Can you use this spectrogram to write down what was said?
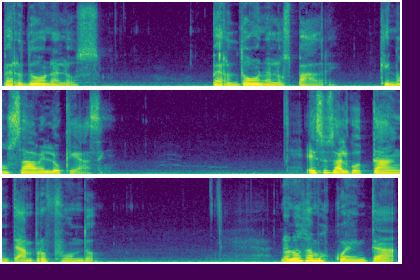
perdónalos, perdónalos, Padre, que no saben lo que hacen. Eso es algo tan, tan profundo. No nos damos cuenta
